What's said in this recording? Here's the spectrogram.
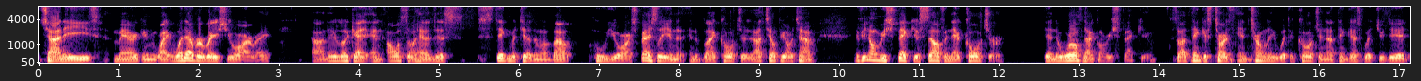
Chinese, American, white, whatever race you are, right? Uh, they look at it and also have this stigmatism about who you are, especially in the, in the black culture. And I tell people all the time, if you don't respect yourself in that culture, then the world's not going to respect you. So I think it starts internally with the culture. And I think that's what you did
